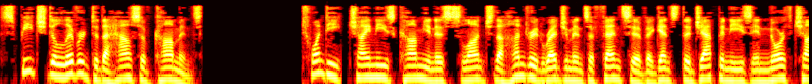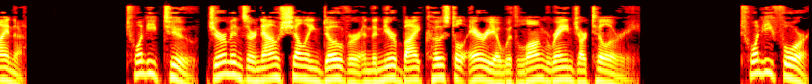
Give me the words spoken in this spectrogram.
speech delivered to the House of Commons 20. Chinese Communists launch the Hundred Regiments Offensive against the Japanese in North China 22. Germans are now shelling Dover and the nearby coastal area with long-range artillery. 24.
